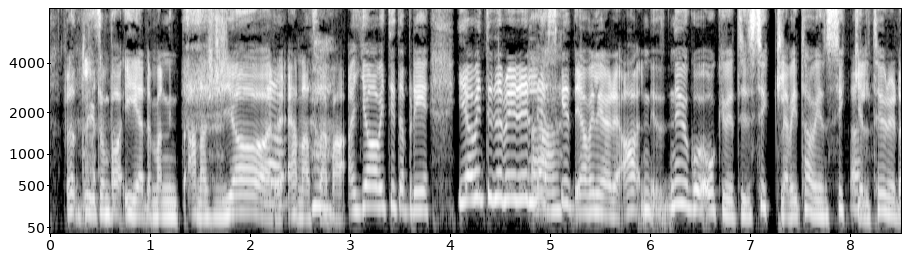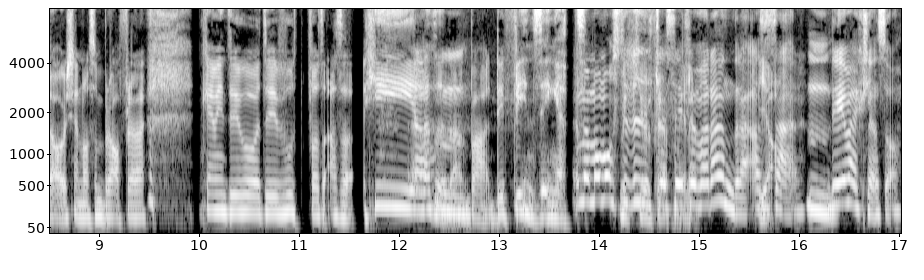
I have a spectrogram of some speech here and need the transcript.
För att liksom, vad är det man inte annars gör än att så här bara, "Ah, jag vill titta på det, jag vill titta på det, det är läskigt, jag vill göra det. Ja, nu går, åker vi till cykla, vi tar vi en cykeltur idag och känner oss som bra föräldrar. Kan vi inte gå till fotboll? Alltså hela Ja. tiden bara, det finns inget. Men man måste Mycket vika sig för varandra. Alltså, Ja. så här, Det är verkligen så.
